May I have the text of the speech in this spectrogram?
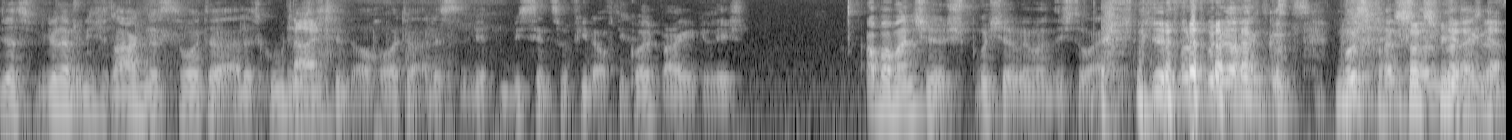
das will damit nicht sagen, dass heute alles gut Nein. ist. Ich finde auch heute alles wird ein bisschen zu viel auf die Goldwaage gelegt. Aber manche Sprüche, wenn man sich so alte Spiele von früher anguckt, muss man Schon schon, sagen, ja.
